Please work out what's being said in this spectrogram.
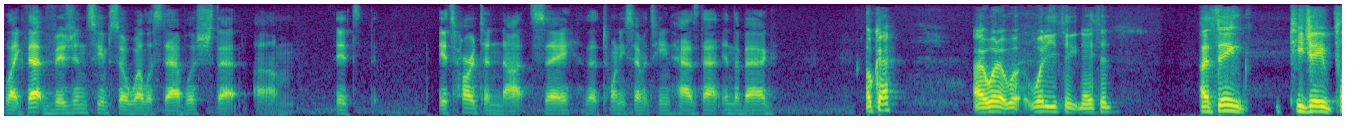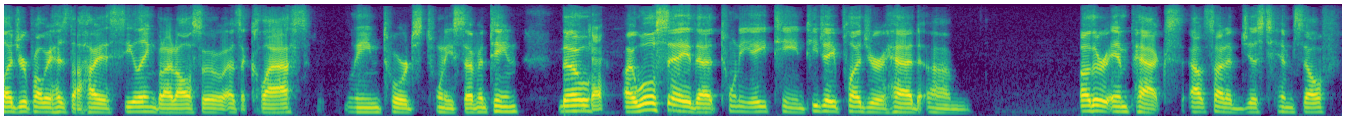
like that vision seems so well established that um, it's it's hard to not say that 2017 has that in the bag. Okay. All right. What what, what do you think, Nathan? I think TJ Pledger probably has the highest ceiling, but I'd also, as a class, lean towards 2017. Though Okay. I will say that 2018, TJ Pledger had um, other impacts outside of just himself,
